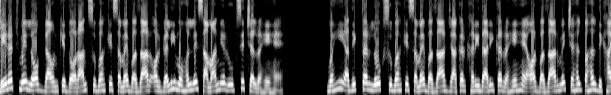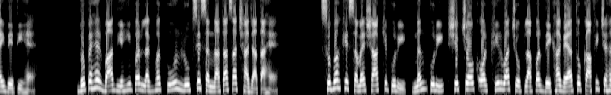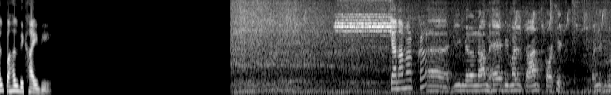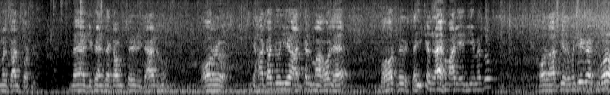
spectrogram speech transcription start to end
मेरठ में लॉकडाउन के दौरान सुबह के समय बाज़ार और गली मोहल्ले सामान्य रूप से चल रहे हैं। वहीं अधिकतर लोग सुबह के समय बाज़ार जाकर खरीदारी कर रहे हैं और बाज़ार में चहल पहल दिखाई देती है। दोपहर बाद यहीं पर लगभग पूर्ण रूप से सन्नाटा सा छा जाता है। सुबह के समय शाक्यपुरी, नंदपुरी शिव चौक और खिरवा चोपला पर देखा गया तो काफ़ी चहल पहल दिखाई दी। क्या नाम है आपका? अ, जी मेरा नाम है विमल कांत कौशिक पंडित विमल कांत कौशिक। मैं डिफेंस अकाउंट से रिटायर्ड हूँ और यहाँ का जो ये आजकल माहौल है बहुत सही चल रहा है हमारे एरिए में तो। और आप ये समझिएगा सुबह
